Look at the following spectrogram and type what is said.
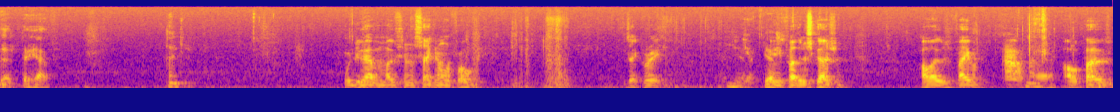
that they have. Thank you. We do have a motion and a second on the floor. Is that correct? Yeah. Any further discussion? All those in favor? Aye. All opposed?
